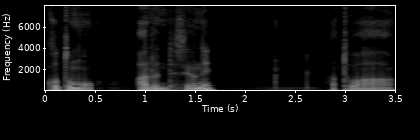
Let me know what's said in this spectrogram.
こともあるんですよね。あとは、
